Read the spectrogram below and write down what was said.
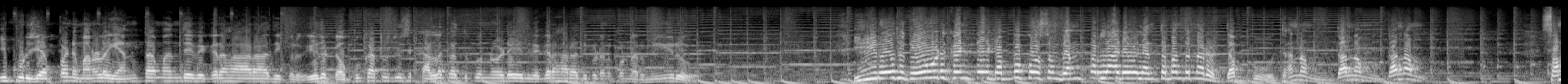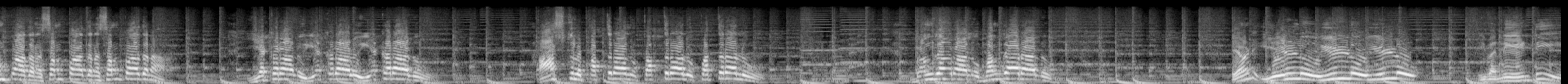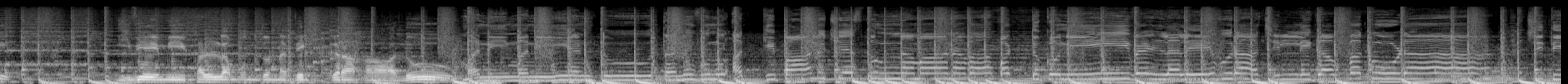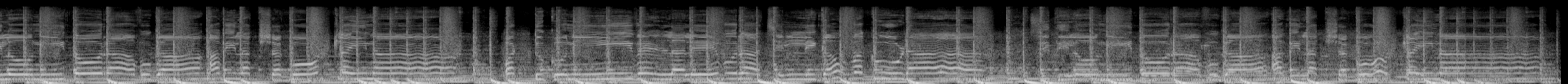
ఇప్పుడు చెప్పండి మనలో ఎంతమంది విగ్రహారాధికులు? ఏదో డబ్బు కట్టలు చూసి కళ్ళ అద్దుకున్నోడే ఇది విగ్రహారాధికుడు అనుకున్నారు మీరు. ఈ రోజు దేవుడి కంటే డబ్బు కోసం వెంపర్లాడే వాళ్ళు ఎంతమంది ఉన్నారు? డబ్బు ధనం ధనం ధనం. సంపాదన సంపాదన సంపాదన. ఎకరాలు ఎకరాలు ఎకరాలు. ఆస్తుల పత్రాలు పత్రాలు పత్రాలు. బంగారాలు బంగారాలు. ఏమండి? ఇళ్ళు ఇళ్ళు ఇళ్ళు. ఇవన్నీ ఏంటి? ఇవే మీ కళ్ళ ముందున్న విగ్రహాలు. మనీ మనీ అంటూ తనువును అగ్గిపాలు చేస్తున్న మానవ పట్టుకొని వెళ్ళలేవురా చిల్లి గవ్వ కూడా. చితిలో నీతో రావుగా అవి లక్ష కోట్లైన i'm kai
